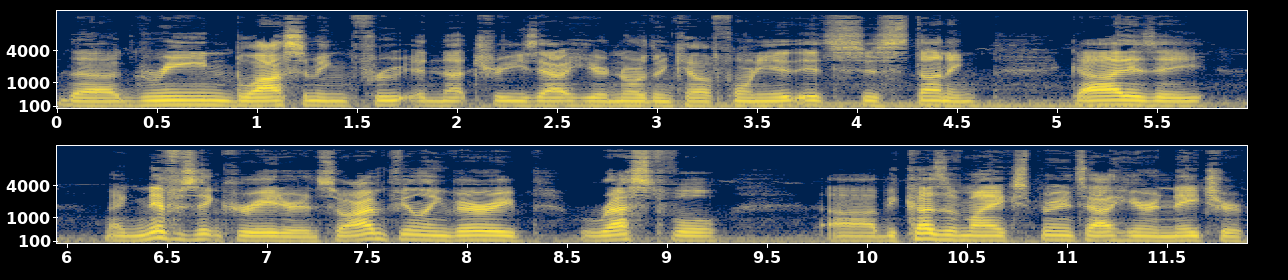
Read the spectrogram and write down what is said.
the green blossoming fruit and nut trees out here in Northern California. It's just stunning. God is a magnificent creator, and so I'm feeling very restful uh, because of my experience out here in nature.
